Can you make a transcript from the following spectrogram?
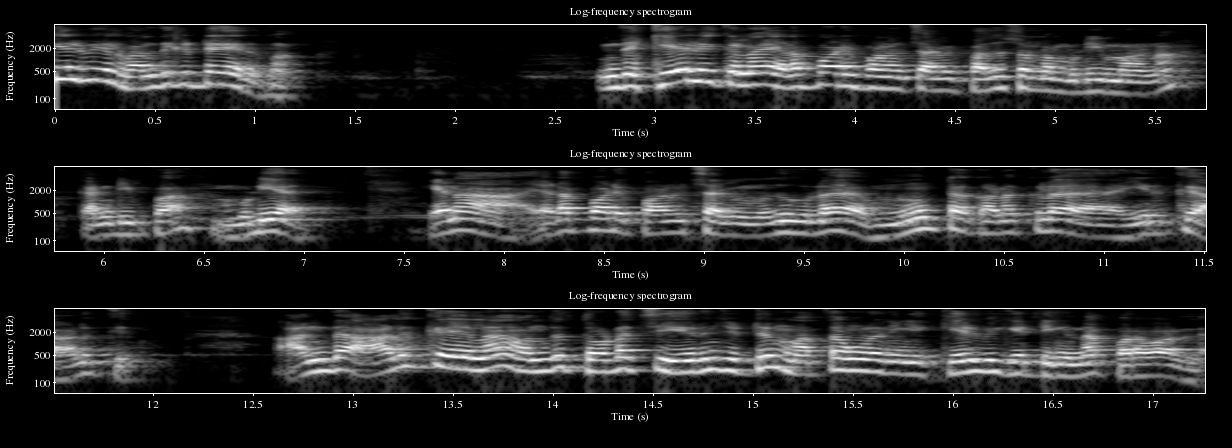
கேள்விகள் வந்துக்கிட்டே இருக்கும். இந்த கேள்விக்கெல்லாம் எடப்பாடி பழனிசாமி பதில் சொல்ல முடியுமானா கண்டிப்பாக முடியாது. ஏன்னா எடப்பாடி பழனிசாமி முதுகில் மூட்டை கணக்கில் இருக்கு அழுக்கு. அந்த அழுக்கையெல்லாம் வந்து தொடச்சி எரிஞ்சிட்டு மற்றவங்கள நீங்கள் கேள்வி கேட்டிங்கன்னா பரவாயில்ல.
